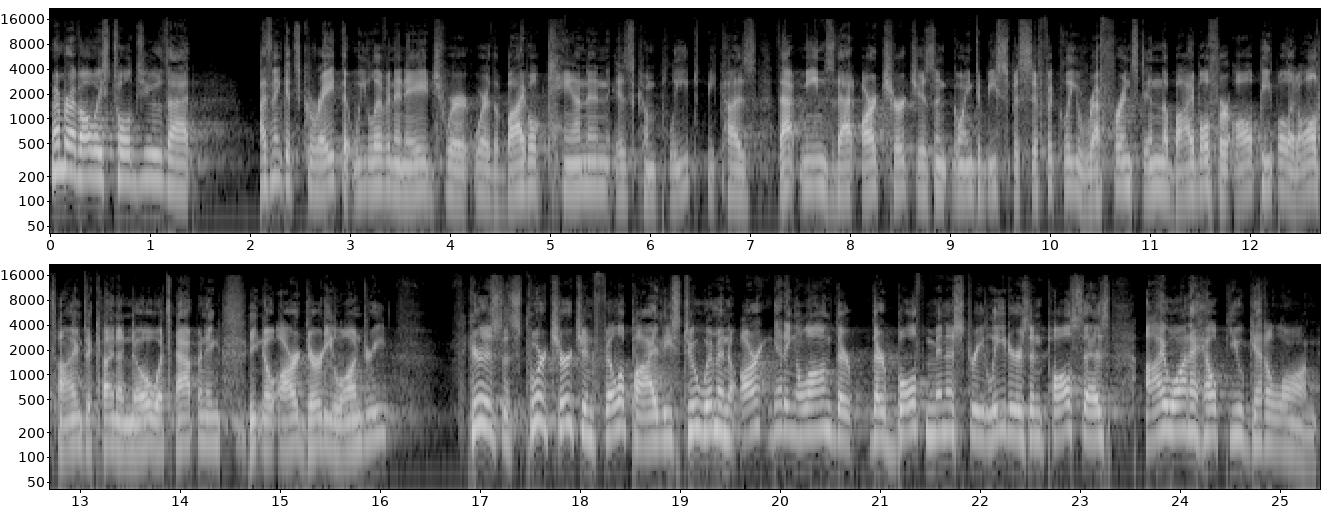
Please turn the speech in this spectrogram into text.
Remember, I've always told you that I think it's great that we live in an age where, where the Bible canon is complete because that means that our church isn't going to be specifically referenced in the Bible for all people at all time to kind of know what's happening, you know, our dirty laundry. Here is this poor church in Philippi. These two women aren't getting along. They're, they're both ministry leaders, and Paul says, I want to help you get along.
